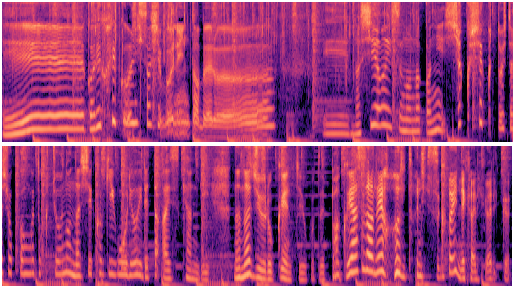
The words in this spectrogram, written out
えー、ガリガリ君久しぶりに食べる。えー、梨アイスの中にシャクシャクとした食感が特徴の梨かき氷を入れたアイスキャンディー。76円ということで爆安だね。本当にすごいねガリガリ君。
